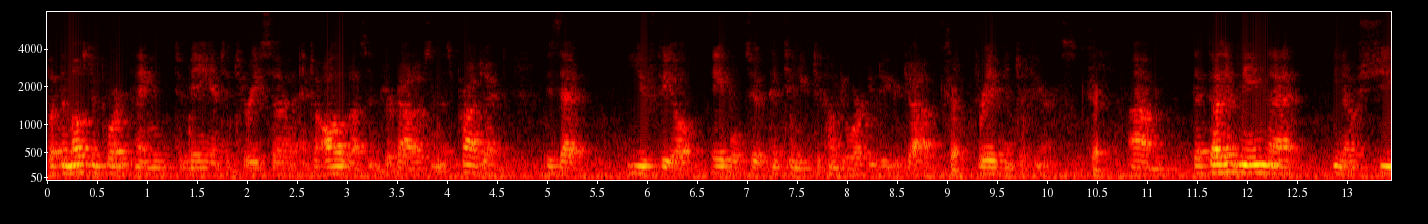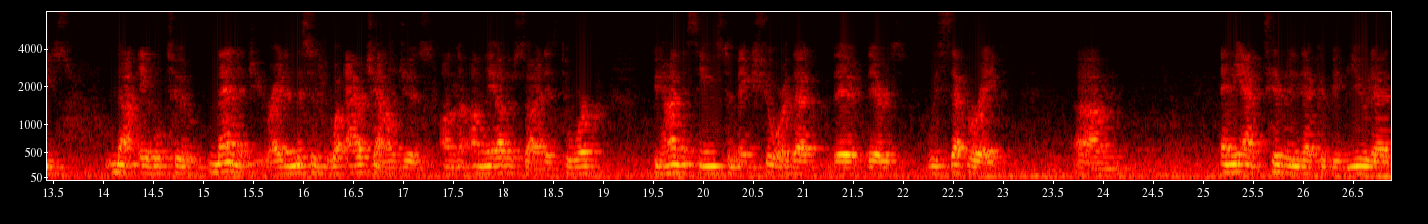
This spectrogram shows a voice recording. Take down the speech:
But the most important thing to me and to Teresa and to all of us in Dragados in this project is that you feel able to continue to come to work and do your job. Sure. Free of interference. Sure. Um, that doesn't mean that, you know, she's not able to manage you, right? And this is what our challenge is on the, on the other side, is to work behind the scenes to make sure that there, there's, we separate, um, any activity that could be viewed as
